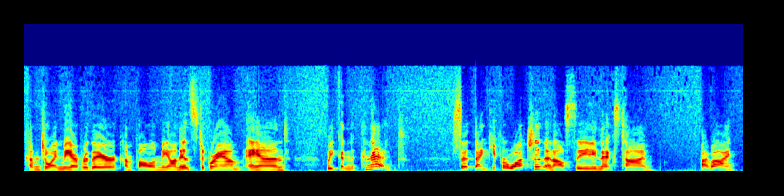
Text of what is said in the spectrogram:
Come join me over there. Come follow me on Instagram and we can connect. So thank you for watching and I'll see you next time. Bye bye.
